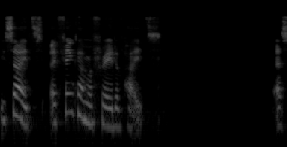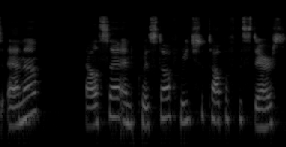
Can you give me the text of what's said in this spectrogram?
Besides, I think I'm afraid of heights. As Anna, Elsa and Kristoff reached the top of the stairs,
